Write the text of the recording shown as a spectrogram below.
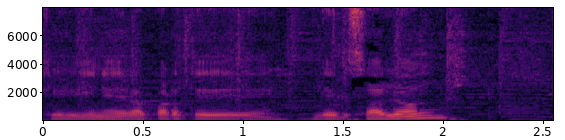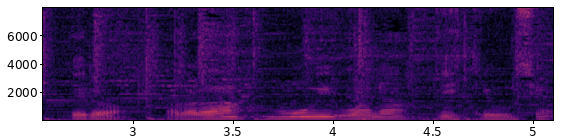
que viene de la parte del salón, pero la verdad muy buena distribución.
